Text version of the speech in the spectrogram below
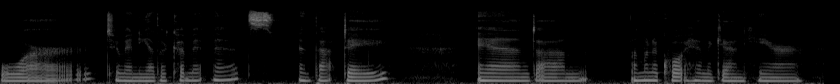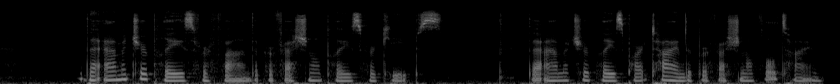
or too many other commitments in that day. And um, I'm going to quote him again here. The amateur plays for fun, the professional plays for keeps. The amateur plays part time, the professional full time.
